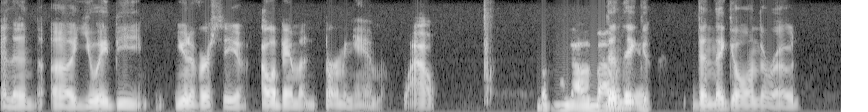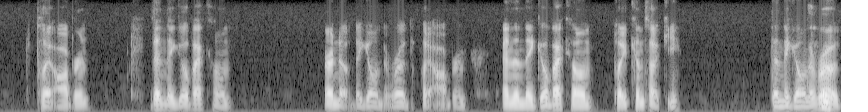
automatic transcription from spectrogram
and then uh UAB University of Alabama and Birmingham. Wow. Alabama then they team. go, then they go on the road to play Auburn. Then they go back home. Or no, they go on the road to play Auburn. And then they go back home, play Kentucky. Then they go on the road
